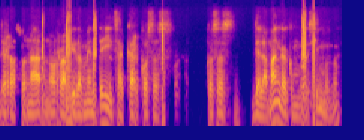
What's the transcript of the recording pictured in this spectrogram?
de razonar, ¿no? Rápidamente y sacar cosas, cosas de la manga, como decimos, ¿no?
